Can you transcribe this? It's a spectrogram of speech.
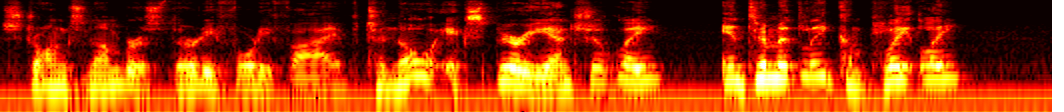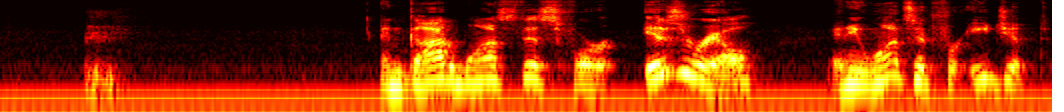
Strong's number is 3045. To know experientially, intimately, completely. and God wants this for Israel, and He wants it for Egypt.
